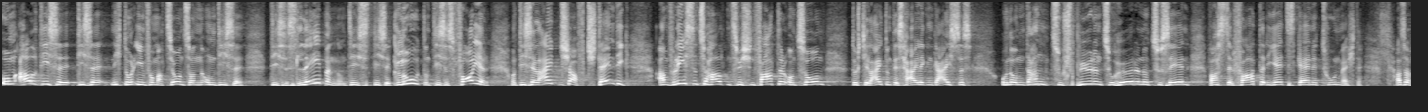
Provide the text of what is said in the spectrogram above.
um all diese, diese nicht nur Information, sondern um diese, dieses Leben und dies, diese Glut und dieses Feuer und diese Leidenschaft ständig am Fließen zu halten zwischen Vater und Sohn durch die Leitung des Heiligen Geistes und um dann zu spüren, zu hören und zu sehen, was der Vater jetzt gerne tun möchte. Also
